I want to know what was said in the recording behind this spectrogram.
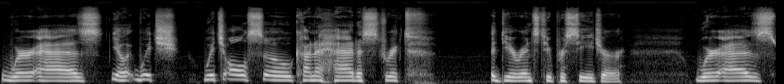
whereas you know which which also kind of had a strict adherence to procedure, whereas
